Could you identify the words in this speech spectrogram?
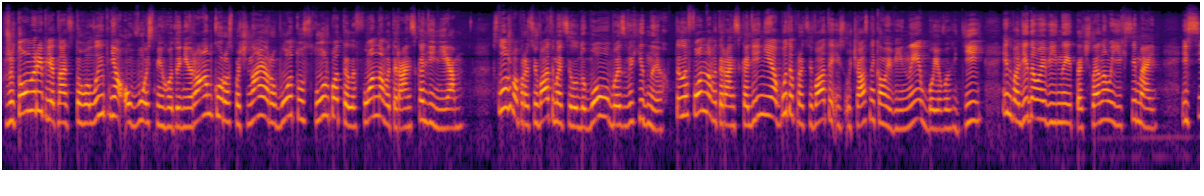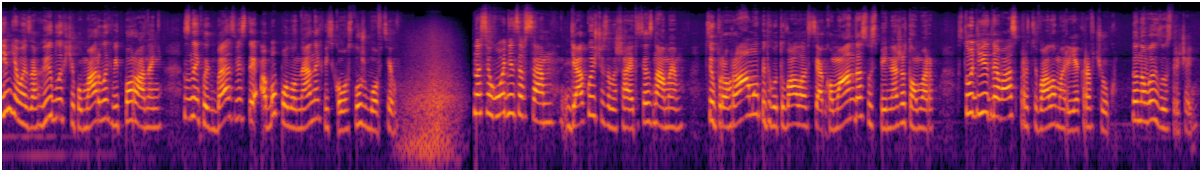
В Житомирі 15 липня о 8 годині ранку розпочинає роботу служба телефонна ветеранська лінія. Служба працюватиме цілодобово без вихідних. Телефонна ветеранська лінія буде працювати із учасниками війни, бойових дій, інвалідами війни та членами їх сімей, із сім'ями загиблих чи померлих від поранень, зниклих безвісти або полонених військовослужбовців. На сьогодні це все. Дякую, що залишаєтеся з нами. Цю програму підготувала вся команда Суспільне Житомир. В студії для вас працювала Марія Кравчук. До нових зустрічей.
